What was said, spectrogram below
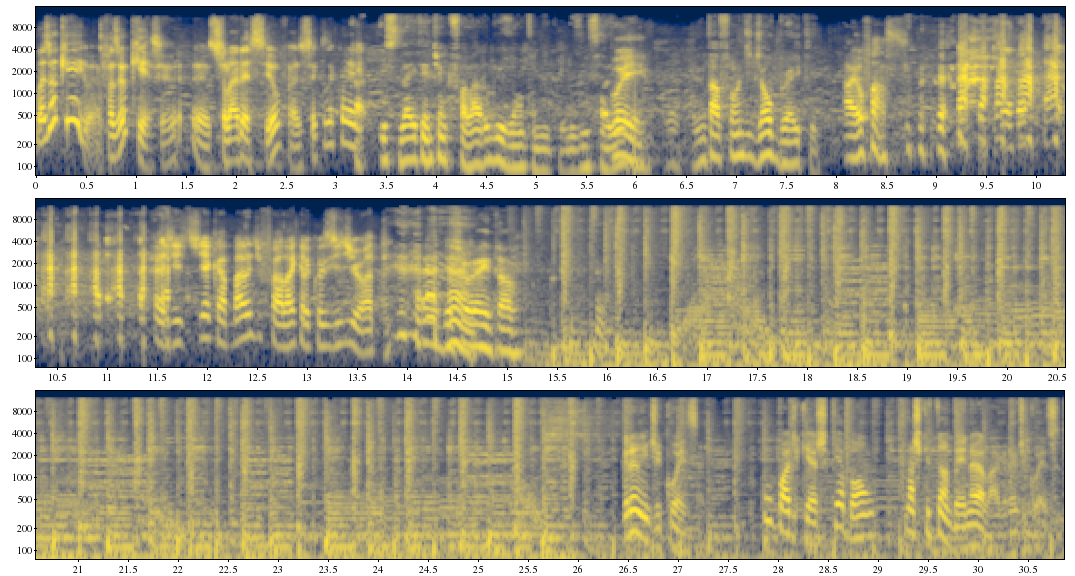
Mas ok, ué, fazer o quê? Se, o celular é seu, faz o que você quiser com ele. Ah, isso daí quem tinha que falar era o Guizão também, que o Guizão só Oi. Ele não tava falando de jailbreak. Ah, eu faço. A gente tinha acabado de falar aquela coisa de idiota. É, deixa eu ver então. Grande Coisa. Um podcast que é bom, mas que também não é lá grande coisa.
